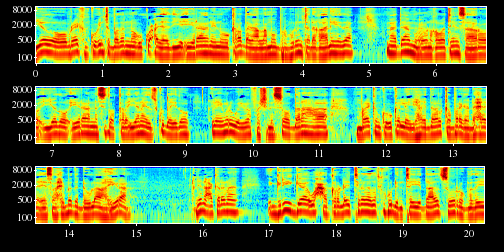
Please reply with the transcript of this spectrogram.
iyadoo mareykanku inta badanna uu ku cadaadiyay iiraan inuu kala dagaalamo burburinta dhaqaalaheeda maadaama uu cunaqabateyn saaro iyadoo iiraan sidoo kale iyana isku daydo inay mar weliba fashiliso danaha mareykanku uu ka leeyahay dalalka bariga dhexe ee saaxiibada dhowlaha iiraan dhinaca kalena griiga waxaa kordhay tirada dadka ku dhintay daadad soo rogmaday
